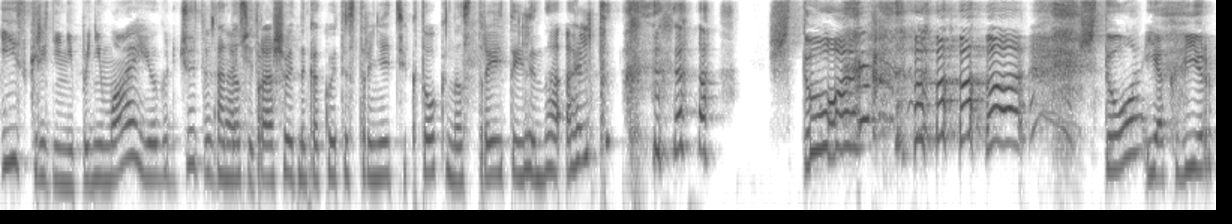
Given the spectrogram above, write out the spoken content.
искренне не понимаю, я говорю, что это значит? Она спрашивает, на какой то стране ТикТок, на стрейт или на альт? Что? Что? Я квир.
